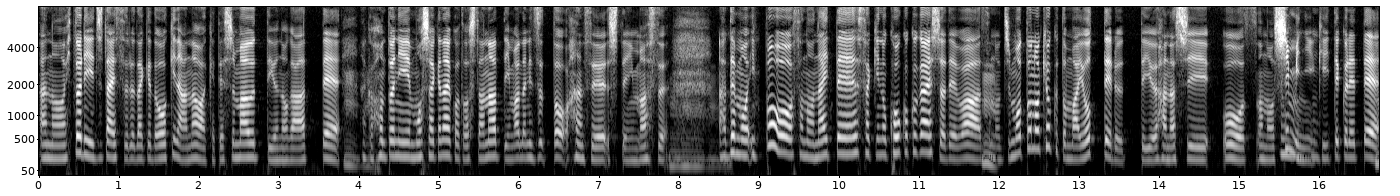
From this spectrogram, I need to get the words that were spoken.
あの一人辞退するだけで大きな穴を開けてしまうっていうのがあって、うん、なんか本当に申し訳ないことをしたなっていまだにずっと反省しています、うん、あでも一方その内定先の広告会社では、その地元の局と迷ってるっていう話をその親身に聞いてくれて、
